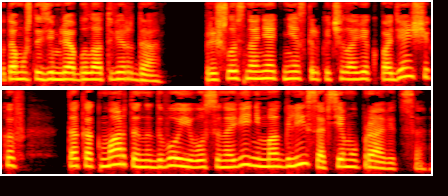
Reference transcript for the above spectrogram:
потому что земля была тверда. Пришлось нанять несколько человек-паденщиков, так как Мартин и двое его сыновей не могли совсем управиться.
